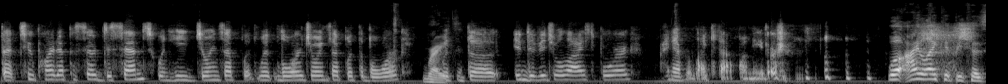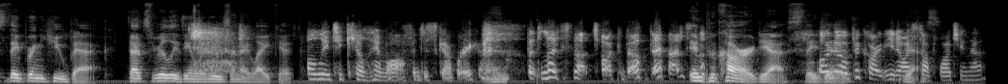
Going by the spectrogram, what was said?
that two-part episode Descent when he joins up with, with Lore joins up with the Borg. Right. With the individualized Borg. I never liked that one either. Well, I like it because they bring Hugh back. That's really the only reason I like it. Only to kill him off in Discovery. but let's not talk about that. in Picard, yes, they oh, did. no, Picard. You know, yes. I stopped watching that.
